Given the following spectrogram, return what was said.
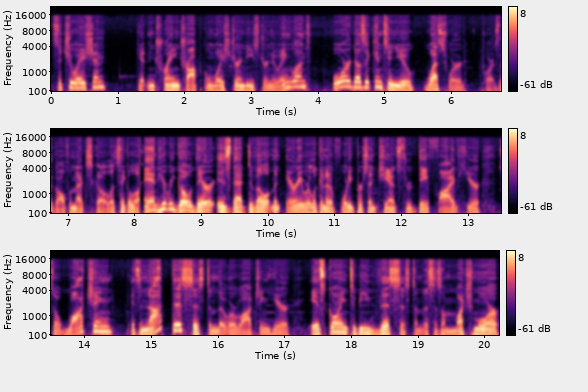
situation, getting trained tropical moisture into eastern New England? Or does it continue westward towards the Gulf of Mexico. Let's take a look. And here we go. There is that development area. We're looking at a 40% chance through day five here. So watching, is not this system that we're watching here. It's going to be this system. This is a much more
